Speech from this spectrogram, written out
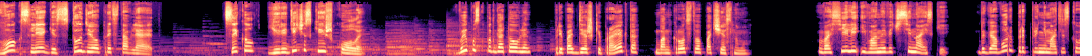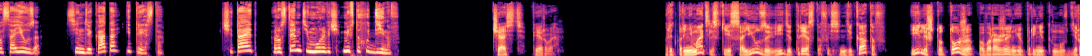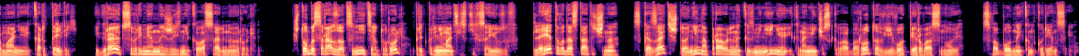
Vox Legis Studio представляет цикл «Юридические школы». Выпуск подготовлен при поддержке проекта «Банкротство по-честному». Василий Иванович Синайский. Договор предпринимательского союза, синдиката и треста. Читает Рустем Тимурович Мифтахуддинов. Часть первая. Предпринимательские союзы в виде трестов и синдикатов или, что тоже, по выражению принятому в Германии, картелей, играют в современной жизни колоссальную роль. Чтобы сразу оценить эту роль предпринимательских союзов, для этого достаточно сказать, что они направлены к изменению экономического оборота в его первооснове – свободной конкуренции.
